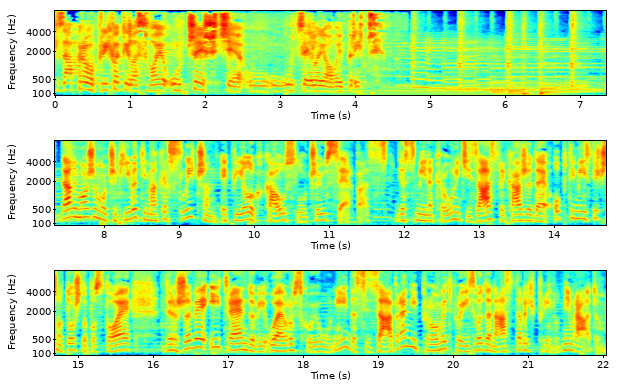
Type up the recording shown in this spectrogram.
zapravo prihvatila svoje učešće u, u, u celoj ovoj priči. Da li možemo očekivati makar sličan epilog kao u slučaju Serbas? Jasmina Kraunić iz Astre kaže da je optimistično to što postoje države i trendovi u Evropskoj uniji da se zabrani promet proizvoda nastalih prinudnim radom.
